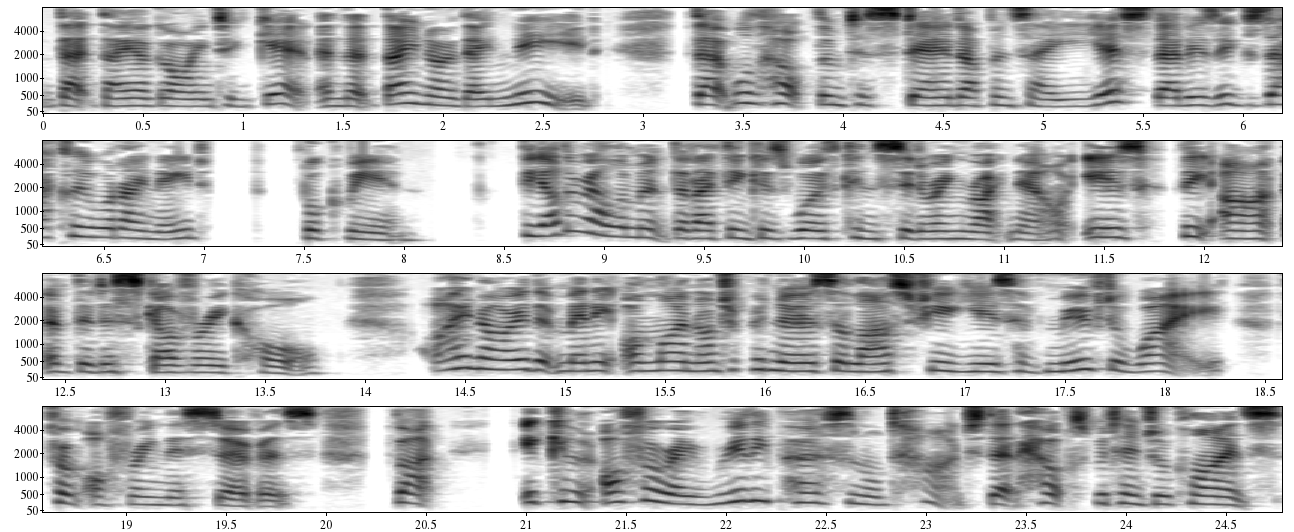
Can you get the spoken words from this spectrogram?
that they are going to get and that they know they need. That will help them to stand up and say, yes, that is exactly what I need. Book me in. The other element that I think is worth considering right now is the art of the discovery call. I know that many online entrepreneurs the last few years have moved away from offering this service, but it can offer a really personal touch that helps potential clients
